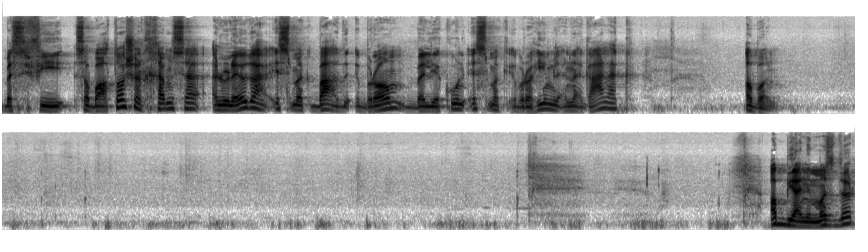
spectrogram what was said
بس في 17 خمسة قال له لا يدعى اسمك بعد إبرام بل يكون اسمك إبراهيم لأن أجعلك أبا. أب يعني مصدر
